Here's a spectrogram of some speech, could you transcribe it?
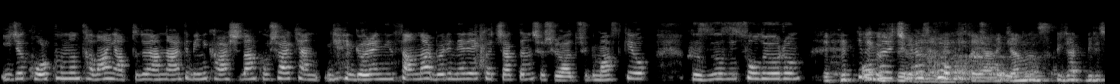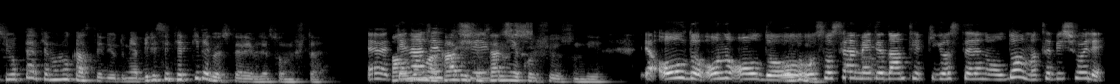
iyice korkunun tavan yaptığı dönemlerde beni karşıdan koşarken gören insanlar böyle nereye kaçacaklarını şaşırıyorlardı. Çünkü maske yok, hızlı hızlı soluyorum. E, tepki de Onlar için biraz İşte yani canını sıkacak birisi yok derken onu kastediyordum. Ya birisi tepki de gösterebilir sonuçta. Evet, Salgın genelde kardeşim şey, sen niye koşuyorsun diye. Ya oldu, onu oldu. O, Oldu mu? o sosyal medyadan tepki gösteren oldu ama tabii şöyle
